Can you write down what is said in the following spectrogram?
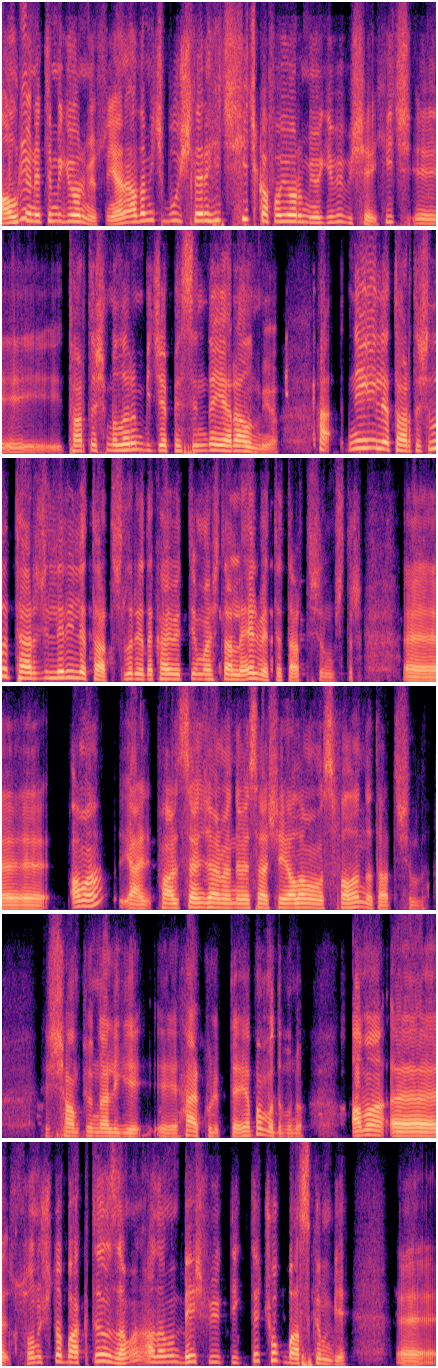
algı yönetimi görmüyorsun. Yani adam hiç bu işlere hiç hiç kafa yormuyor gibi bir şey. Hiç e, tartışmaların bir cephesinde yer almıyor. Ha, neyle tartışılır? Tercihleriyle tartışılır ya da kaybettiği maçlarla elbette tartışılmıştır. E, ama yani Paris Saint-Germain'de mesela şey alamaması falan da tartışıldı. Şampiyonlar Ligi e, her kulüpte yapamadı bunu. Ama e, sonuçta baktığın zaman adamın 5 büyük ligde çok baskın bir e,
